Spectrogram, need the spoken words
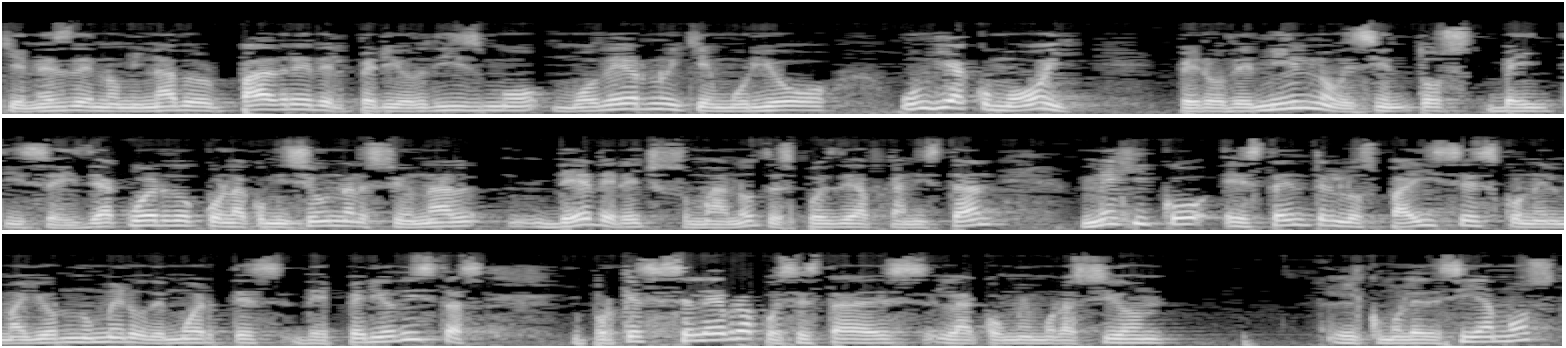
quien es denominado el padre del periodismo moderno y quien murió un día como hoy, pero de 1926. De acuerdo con la Comisión Nacional de Derechos Humanos, después de Afganistán, México está entre los países con el mayor número de muertes de periodistas. ¿Y por qué se celebra? Pues esta es la conmemoración, como le decíamos,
